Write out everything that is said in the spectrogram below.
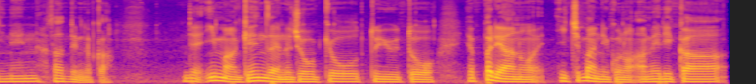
？2年経ってるのか。で今現在の状況というとやっぱりあの一番にこのアメリカ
